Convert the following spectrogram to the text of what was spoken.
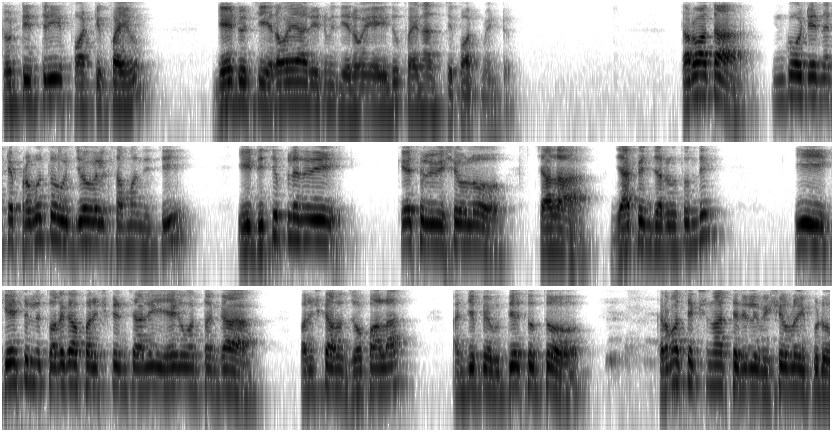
twenty three forty five date వచ్చి ఇరవై ఆరు ఎనిమిది ఇరవై ఐదు ఫైనాన్స్ డిపార్ట్మెంటు. తర్వాత ఇంకోటి ఏంటంటే ప్రభుత్వ ఉద్యోగులకు సంబంధించి ఈ డిసిప్లినరీ కేసుల విషయంలో చాలా జాప్యం జరుగుతుంది. ఈ కేసుల్ని త్వరగా పరిష్కరించాలి ఏకవంతంగా పరిష్కారం చూపాలా అని చెప్పే ఉద్దేశంతో క్రమశిక్షణా చర్యల విషయంలో ఇప్పుడు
